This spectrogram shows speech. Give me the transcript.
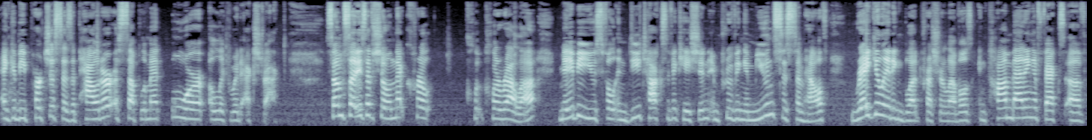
and can be purchased as a powder, a supplement, or a liquid extract. Some studies have shown that chl- chl- chlorella may be useful in detoxification, improving immune system health, regulating blood pressure levels, and combating effects of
